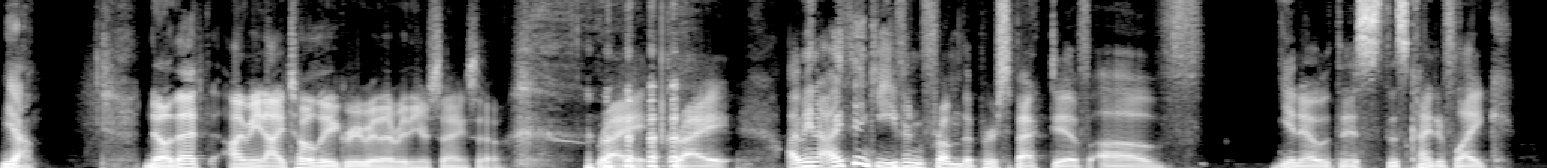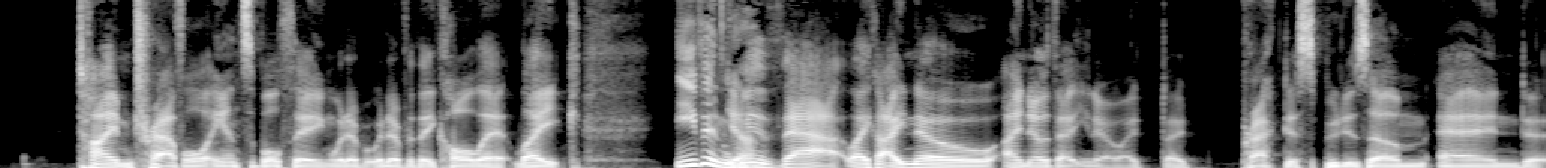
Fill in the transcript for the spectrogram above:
yeah. No, that I mean, I totally agree with everything you're saying. So, right, right. I mean, I think even from the perspective of, you know, this this kind of like time travel ansible thing, whatever whatever they call it, like even yeah. with that, like I know I know that, you know, I I practice Buddhism and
